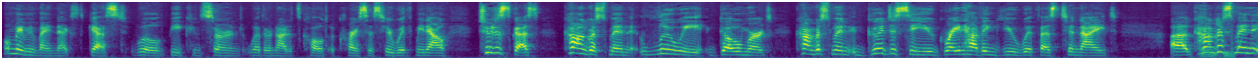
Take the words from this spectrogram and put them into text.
Well, maybe my next guest will be concerned whether or not it's called a crisis. Here with me now to discuss Congressman Louie Gohmert. Congressman, good to see you. Great having you with us tonight. Uh, Congressman, you.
